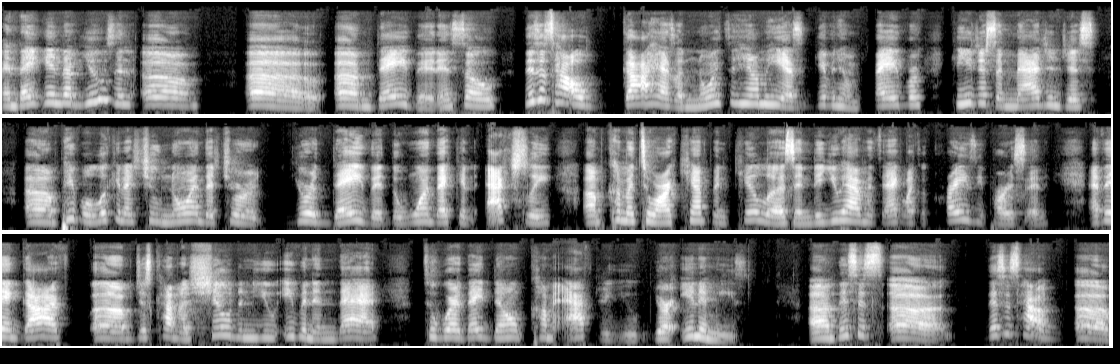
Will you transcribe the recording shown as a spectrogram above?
And they end up using um uh um David. And so this is how God has anointed him. He has given him favor. Can you just imagine just um, people looking at you knowing that you're you're David, the one that can actually um, come into our camp and kill us, and then you having to act like a crazy person, and then God um, just kind of shielding you even in that to where they don't come after you, your enemies. Um, this is uh, this is how uh,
